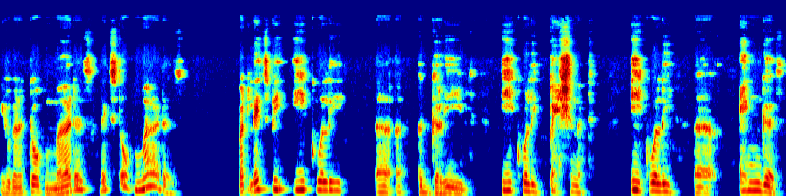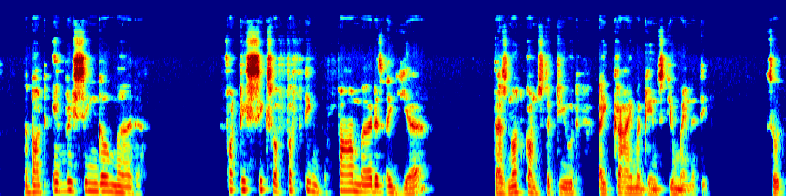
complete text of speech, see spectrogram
If we're going to talk murders, let's talk murders. But let's be equally uh, uh, aggrieved, equally passionate, equally uh, angered about every single murder. 46 or 50 farm murders a year does not constitute a crime against humanity. So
